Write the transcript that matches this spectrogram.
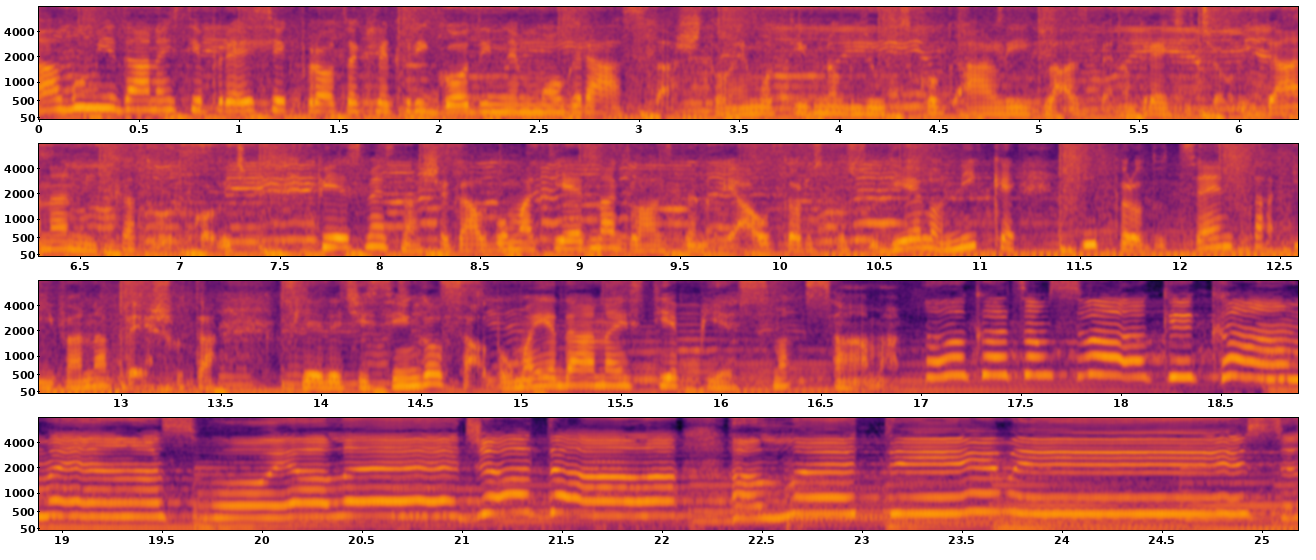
Album 11 je presjek protekle tri godine mog rasta, što emotivnog, ljudskog, ali i glazbenog. Reći će ovih dana Nika Turković. Pjesme s našeg albuma Tjedna, glazbeno i autorsko su dijelo Nike i producenta Ivana Pešuta. Sljedeći singl s albuma 11 je pjesma Sama. A kad sam svaki kamen na svoja leđa dala, a leti mi se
